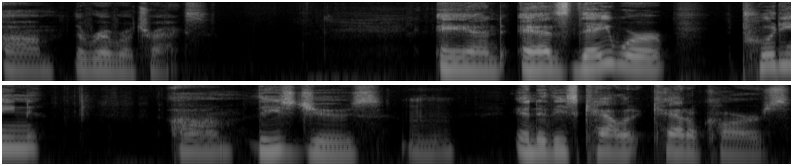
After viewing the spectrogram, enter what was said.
um, the railroad tracks. And as they were putting um, these Jews into these cattle, cattle cars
